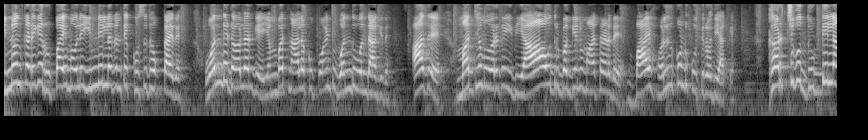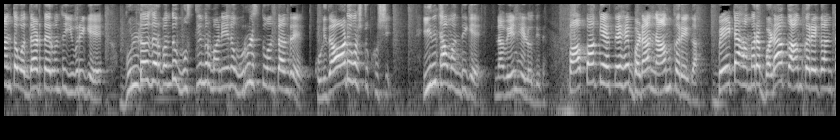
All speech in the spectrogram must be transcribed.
ಇನ್ನೊಂದು ಕಡೆಗೆ ರೂಪಾಯಿ ಮೌಲ್ಯ ಇನ್ನಿಲ್ಲದಂತೆ ಕುಸಿದು ಹೋಗ್ತಾ ಇದೆ. ಒಂದು ಡಾಲರ್ಗೆ ಎಂಬತ್ನಾಲ್ಕು ಪಾಯಿಂಟ್ ಒಂದು ಒಂದಾಗಿದೆ ಆದರೆ ಮಧ್ಯಮ ವರ್ಗ ಇದು ಯಾವುದ್ರ ಬಗ್ಗೆನೂ ಮಾತಾಡದೆ ಬಾಯಿ ಹೊಲಿದ್ಕೊಂಡು ಕೂತಿರೋದು ಯಾಕೆ? ಖರ್ಚಿಗೂ ದುಡ್ಡಿಲ್ಲ ಅಂತ ಒದ್ದಾಡ್ತಾ ಇರುವಂಥ ಇವರಿಗೆ ಬುಲ್ಡೋಸರ್ ಬಂದು ಮುಸ್ಲಿಮರ ಮನೆಯನ್ನು ಉರುಳಿಸ್ತು ಅಂತ ಅಂದರೆ ಕುಣಿದಾಡುವಷ್ಟು ಖುಷಿ. ಇಂಥ ಮಂದಿಗೆ ನಾವೇನು ಹೇಳೋದಿದೆ? ಪಾಪ ಕೇತೆ ಹೇ ಬಡಾ ನಾಮ್ ಕರೇಗ, ಬೇಟಾ ಹಮರ ಬಡಾ ಕಾಮ್ ಕರೇಗ ಅಂತ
